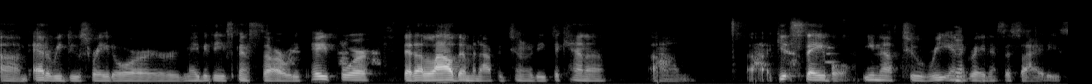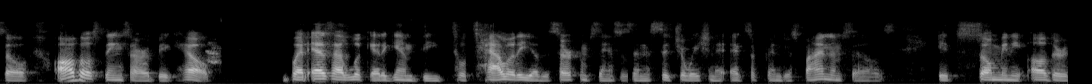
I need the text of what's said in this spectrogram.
um, at a reduced rate, or maybe the expenses are already paid for that allow them an opportunity to kind of um, uh, get stable enough to reintegrate yeah. in society. So all those things are a big help. But as I look at again the totality of the circumstances and the situation that ex offenders find themselves, it's so many other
